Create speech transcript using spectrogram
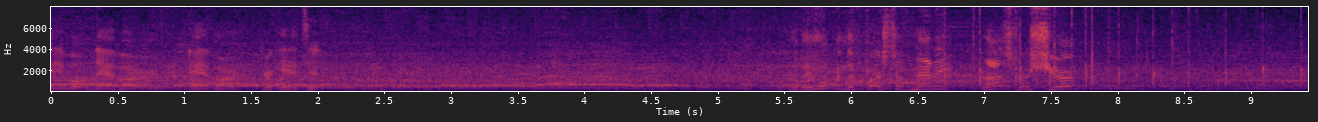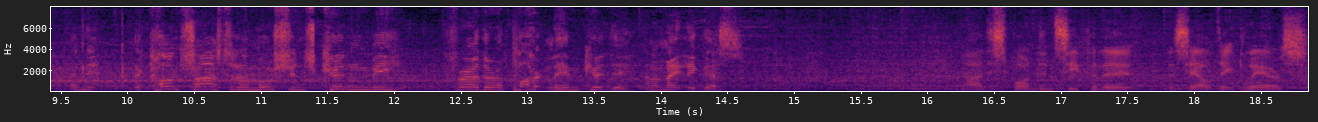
They will never, ever forget it. They'll be hoping the first of many, that's for sure. And the, the contrast in emotions couldn't be further apart, Liam, could they, on a night like this? Despondency for the, the Celtic players.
